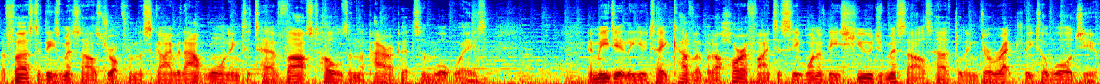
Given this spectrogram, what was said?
The first of these missiles drop from the sky without warning to tear vast holes in the parapets and walkways. Immediately you take cover but are horrified to see one of these huge missiles hurtling directly towards you.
